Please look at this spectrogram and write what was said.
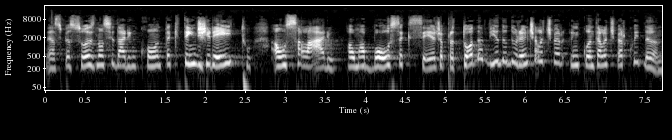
Né? As pessoas não se darem conta que têm direito a um salário, a uma bolsa que seja para toda a vida durante ela tiver, enquanto ela estiver cuidando.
